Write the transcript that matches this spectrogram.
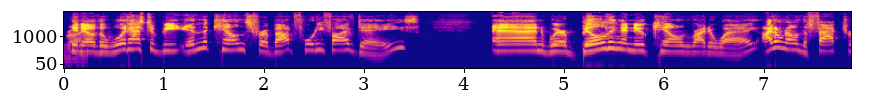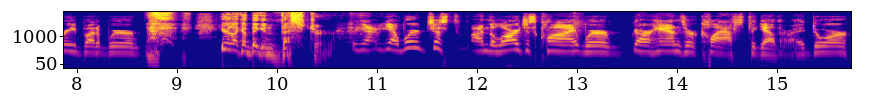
Right. You know, the wood has to be in the kilns for about 45 days. And we're building a new kiln right away. I don't own the factory, but we're You're like a big investor. Yeah, yeah, we're just I'm the largest client where our hands are clasped together. I adore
